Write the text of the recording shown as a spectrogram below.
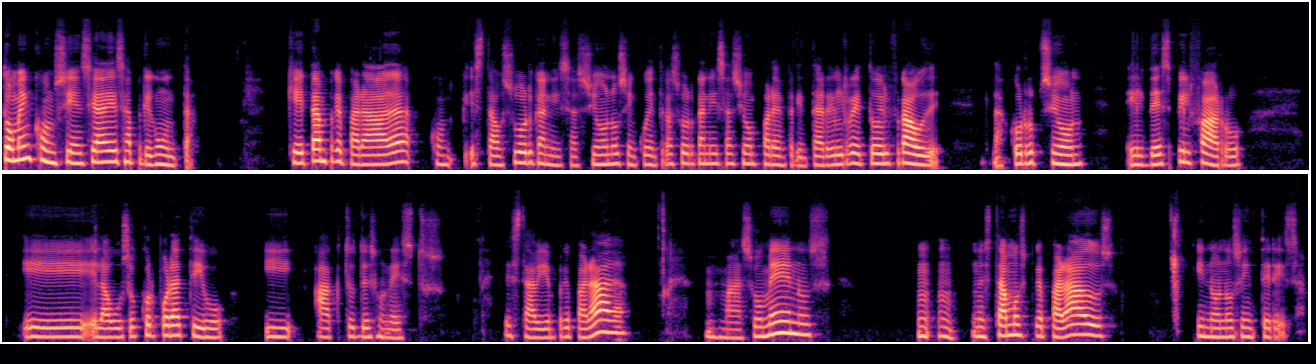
tomen conciencia de esa pregunta. ¿Qué tan preparada está su organización o se encuentra su organización para enfrentar el reto del fraude, la corrupción, el despilfarro, eh, el abuso corporativo y actos deshonestos. ¿Está bien preparada? Más o menos. no estamos preparados y no nos interesa.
